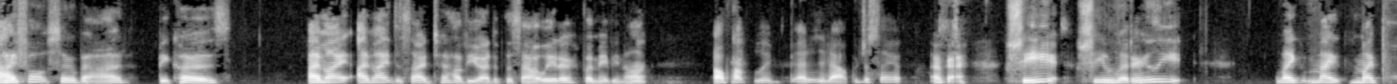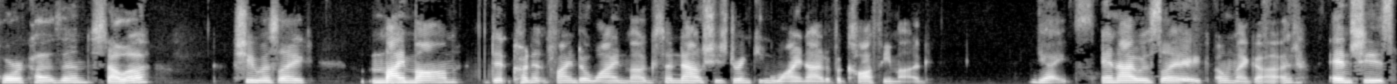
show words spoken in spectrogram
I felt so bad because I might I might decide to have you edit this out later, but maybe not. I'll probably edit it out, but just say it. Okay. She she literally like my my poor cousin Stella, she was like my mom did couldn't find a wine mug, so now she's drinking wine out of a coffee mug. Yikes. And I was like, "Oh my god." And she's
